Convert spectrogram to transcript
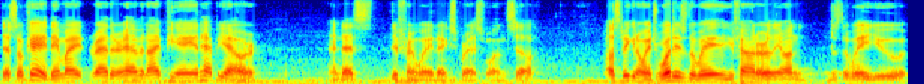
that's okay. They might rather have an IPA at happy hour, and that's a different way to express oneself. Oh, speaking of which, what is the way you found early on? Does the way you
